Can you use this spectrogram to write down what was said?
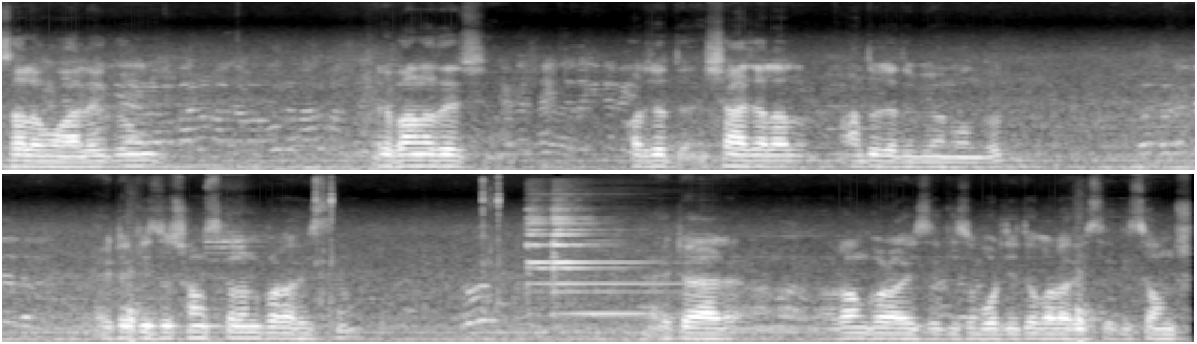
আসসালামু আলাইকুম। বাংলাদেশ হরজত শাহজালাল আন্তর্জাতিক বিমানবন্দর। এটা কিছু সংস্করণ করা হয়েছে। এটার রং করা হয়েছে, কিছু বর্ধিত করা হয়েছে, কিছু অংশ।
